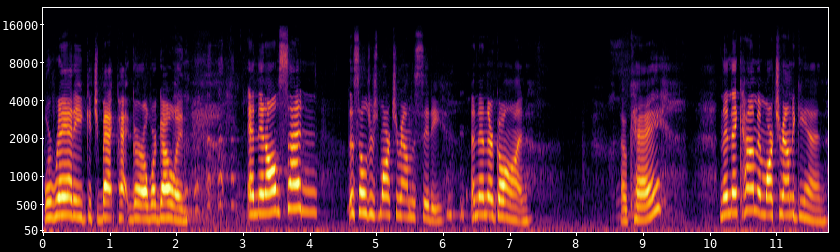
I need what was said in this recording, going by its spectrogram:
we're ready. Get your backpack, girl. We're going. and then all of a sudden, the soldiers march around the city, and then they're gone. Okay? And then they come and march around again.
